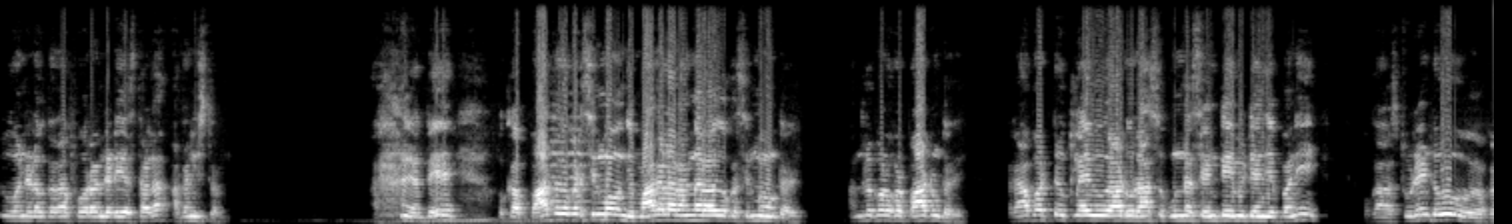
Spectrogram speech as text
టూ హండ్రెడ్ అవుతుందా ఫోర్ హండ్రెడ్ చేస్తాడా అతని ఇష్టం. అంటే ఒక పాతది ఒకటి సినిమా ఉంది మాదల రంగారావు ఒక సినిమా ఉంటుంది. అందులో కూడా ఒక పాట ఉంటుంది. రాబర్ట్ క్లైవ్ గాడు రాసుకున్న సెంట్ ఏమిటి అని చెప్పని ఒక స్టూడెంట్ ఒక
